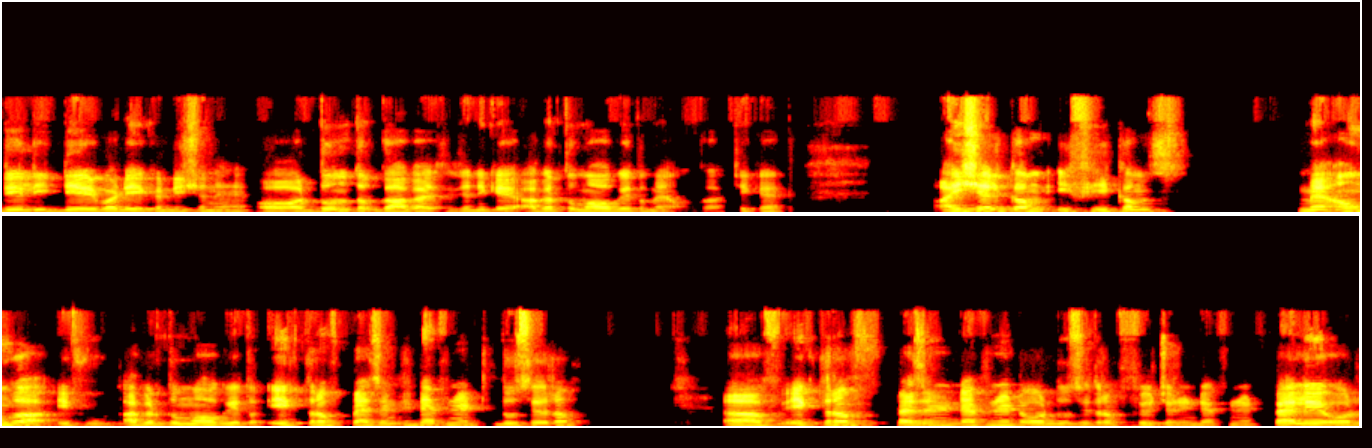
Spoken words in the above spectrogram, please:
daily day by day condition है और दोनों तरफ़ गा गा यानी कि अगर तुम आओगे तो मैं आऊँगा। ठीक है? I shall come if he comes मैं आऊँगा इफ़ अगर तुम आओगे तो एक तरफ़ प्रेजेंट इंडेफिनेट दूसरी तरफ़ एक तरफ़ प्रेजेंट इंडेफिनेट और दूसरी तरफ़ फ्यूचर इंडेफिनेट पहले और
